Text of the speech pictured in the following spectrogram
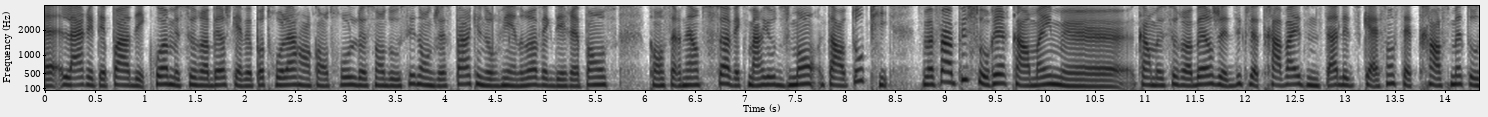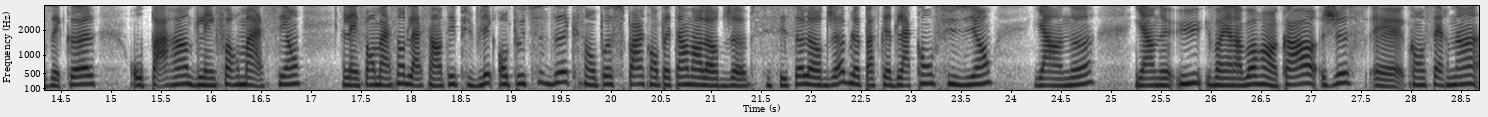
euh, l'air n'était pas adéquat. Monsieur Roberge qui avait pas trop l'air en contrôle de son dossier. Donc, j'espère qu'il nous reviendra avec des réponses concernant tout ça avec Mario Dumont tantôt. Puis, ça me fait un peu sourire quand même euh, quand Monsieur Roberge a dit que le travail du ministère de l'Éducation, c'était de transmettre aux écoles, aux parents de l'information l'information de la santé publique. On peut-tu se dire qu'ils sont pas super compétents dans leur job? Si c'est ça leur job, parce que de la confusion il y en a, il y en a eu, il va y en avoir encore. Juste euh, concernant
